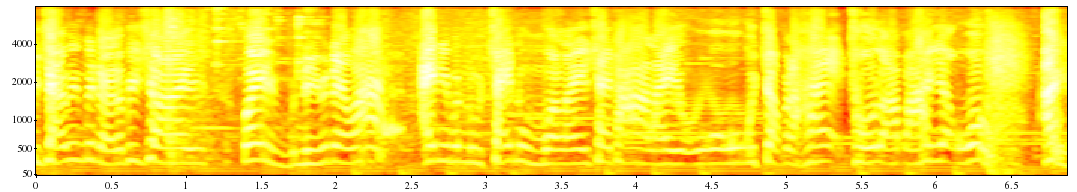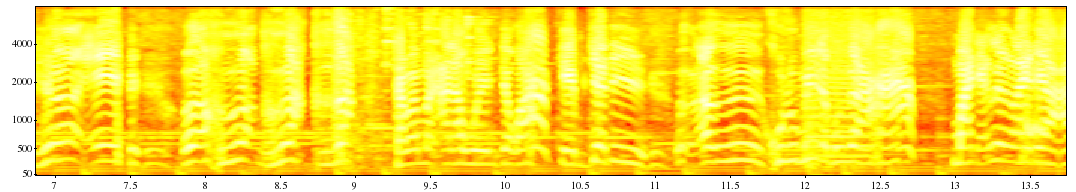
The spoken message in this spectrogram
พี่ชายวิ่งไปไหนแล้วพี่ชาย เฮ้ยหนีไปไหนวะ ไอ้นี่มันหนุ่มใช้หนุ่มอะไรใช้ท่าอะไร โอ้จับอะไรให้โชว์ลาไปให้โอ้ไอ้เฮ้ยเอยเออเฮือกเฮือกเฮือกทำไมมันอาละเวงจังวะ เกมเจดีเออคุรุมิละมึงอะฮะ มาจากเรื่องอะไรเนี่ย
